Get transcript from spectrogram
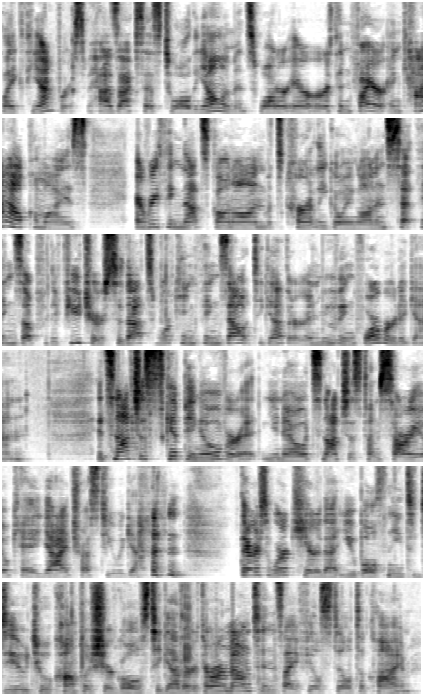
like the Empress, has access to all the elements water, air, earth, and fire, and can alchemize everything that's gone on, what's currently going on, and set things up for the future. So that's working things out together and moving forward again. It's not just skipping over it, you know, it's not just, I'm sorry, okay, yeah, I trust you again. There's work here that you both need to do to accomplish your goals together. There are mountains I feel still to climb.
